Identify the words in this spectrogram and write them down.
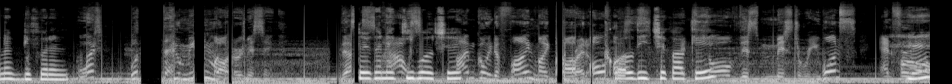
অনেক different What? What the you mean mother is missing? That's তো এখানে কি house. বলছে I'm going to find my daughter at all call costs দিচ্ছে and কাকে solve this mystery once and for হ্যাঁ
